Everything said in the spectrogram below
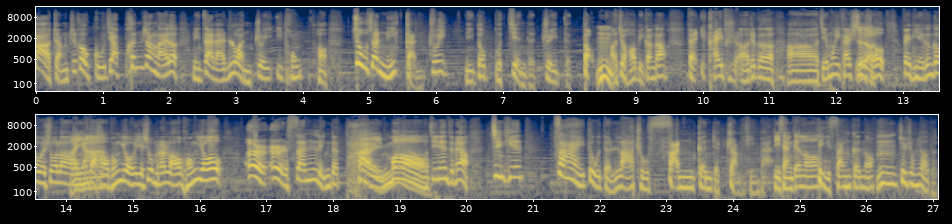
大涨之后，股价喷上来了，你再来乱追一通。好，就算你敢追，你都不见得追得到。嗯啊，就好比刚刚在一开始啊，这个啊节目一开始的时候，废品也跟各位说了，哎、我们的好朋友也是我们的老朋友。二二三零的泰茂，今天怎么样？今天再度的拉出三根的涨停板，第三根喽，第三根哦。嗯，最重要的，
